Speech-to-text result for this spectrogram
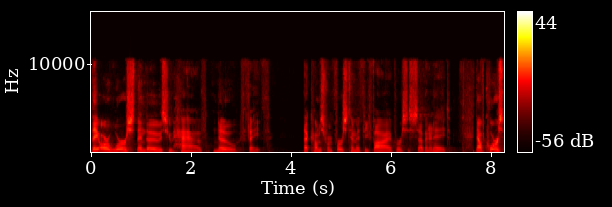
They are worse than those who have no faith. That comes from 1 Timothy 5, verses 7 and 8. Now, of course,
